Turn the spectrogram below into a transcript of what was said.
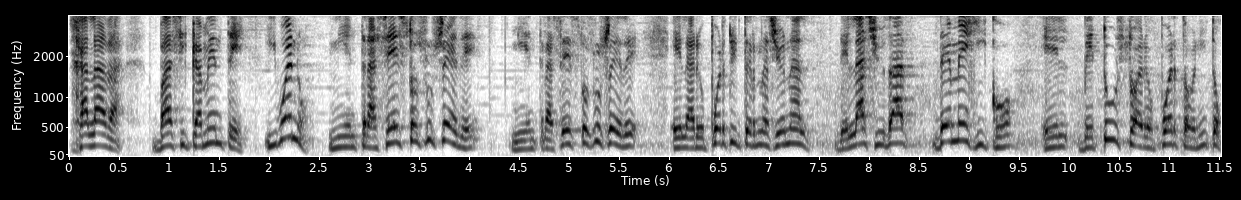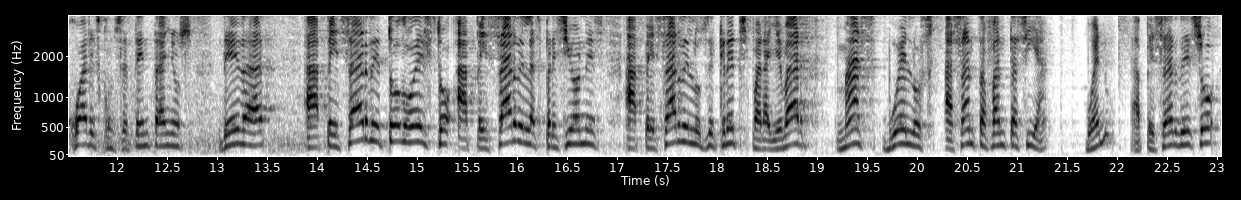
jalada, básicamente. Y bueno, mientras esto sucede, Mientras esto sucede, el Aeropuerto Internacional de la Ciudad de México, el vetusto Aeropuerto Benito Juárez con 70 años de edad, a pesar de todo esto, a pesar de las presiones, a pesar de los decretos para llevar más vuelos a Santa Fantasía, Bueno, a pesar de eso,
